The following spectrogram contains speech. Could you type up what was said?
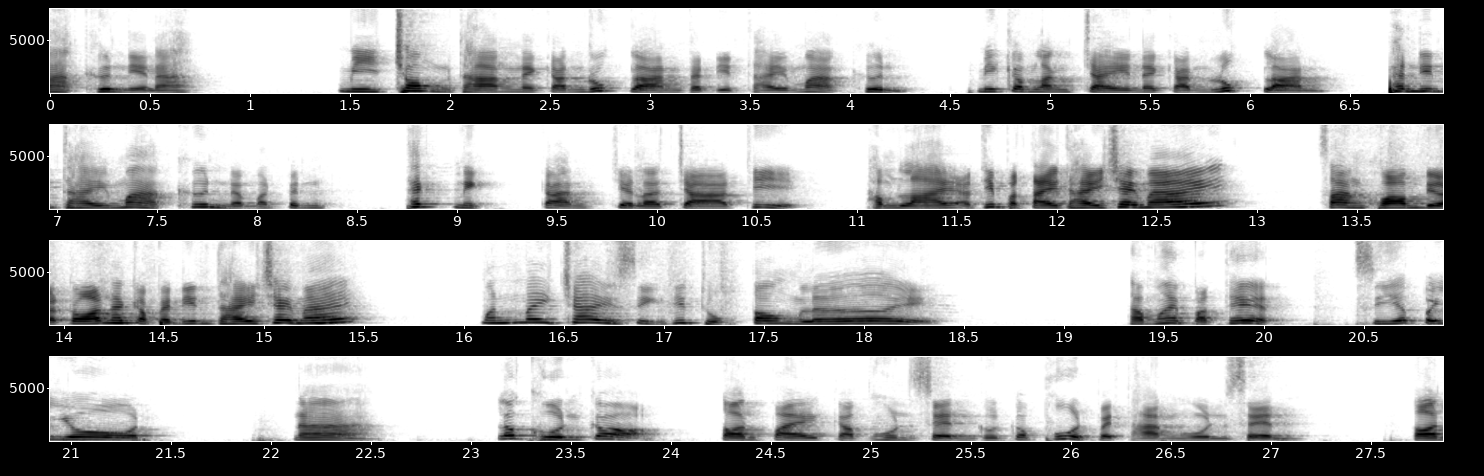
มากขึ้นเนี่ยนะ มีช่องทางในการลุกลานแผ่นดินไทยมากขึ้น มีกำลังใจในการลุกลานแผ่นดินไทยมากขึ้นเนะมันเป็นเทคนิคการเจรจาที่ทำลายอธิปไตยไทยใช่ไหมสร้างความเดือดร้อนให้กับแผ่นดินไทยใช่ไหมมันไม่ใช่สิ่งที่ถูกต้องเลยทำให้ประเทศเสียประโยชน์นะแล้วคุณก็ ตอนไปกับฮุนเซนคุณก็พูดไปทางฮุนเซน ตอน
